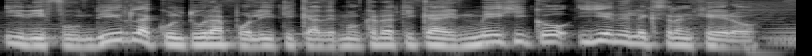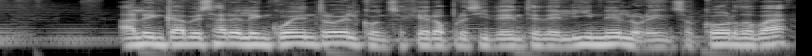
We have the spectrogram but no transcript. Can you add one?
y difundir la cultura política democrática en México y en el extranjero. Al encabezar el encuentro, el consejero presidente del INE, Lorenzo Córdoba,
